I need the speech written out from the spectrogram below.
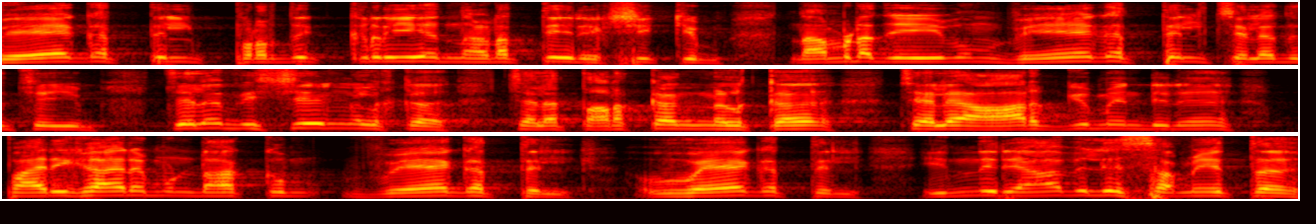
വേഗത്തിൽ പ്രതിക്രിയ നടത്തി രക്ഷിക്കും. നമ്മുടെ ദൈവം വേഗത്തിൽ ചിലത് ചെയ്യും. ചില വിഷയങ്ങൾക്ക് ചില തർക്കങ്ങൾക്ക് ചില ആർഗ്യുമെന്റിന് പരിഹാരമുണ്ടാക്കും വേഗത്തിൽ വേഗത്തിൽ. ഇന്ന് രാവിലെ സമയത്ത്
